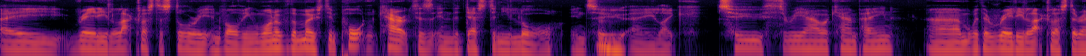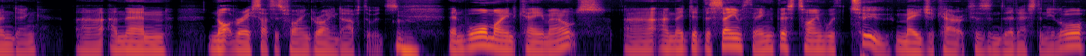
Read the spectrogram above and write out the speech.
a really lackluster story involving one of the most important characters in the Destiny lore into a like two, three hour campaign um, with a really lackluster ending, uh, and then not very satisfying grind afterwards. Then Warmind came out. Uh, and they did the same thing this time with two major characters in the Destiny lore,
